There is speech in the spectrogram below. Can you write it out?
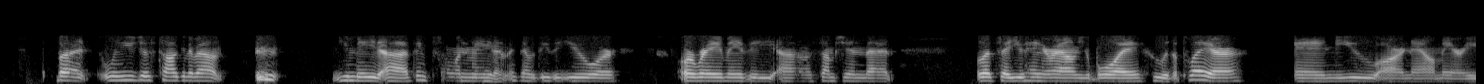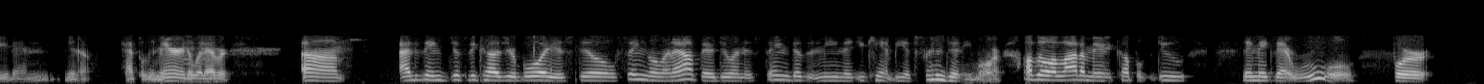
but when you just talking about you made uh I think someone made I think that was either you or or Ray made the uh, assumption that let's say you hang around your boy who is a player and you are now married and you know happily married or Mm-hmm. whatever um i think just because your boy is still single and out there doing his thing doesn't mean that you can't be his friend anymore although a lot of married couples do they make that rule for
